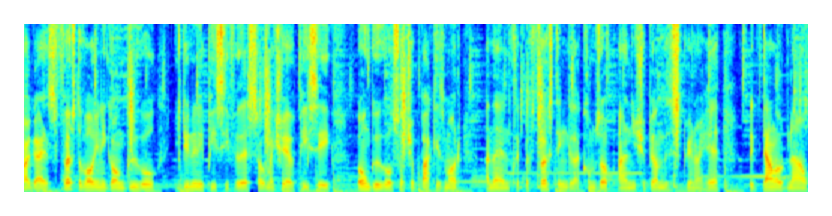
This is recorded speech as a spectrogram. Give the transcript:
Alright guys, first of all you need to go on Google, you do need a PC for this, so make sure you have a PC, go on Google, search up mod, and then click the first thing that comes up, and you should be on this screen right here, click download now,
